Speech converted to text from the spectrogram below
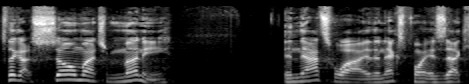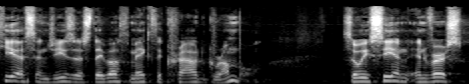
So they got so much money. And that's why the next point is Zacchaeus and Jesus, they both make the crowd grumble. So we see in, in verse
